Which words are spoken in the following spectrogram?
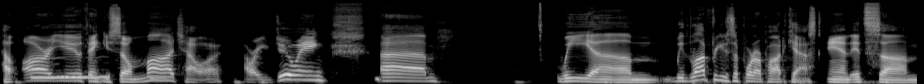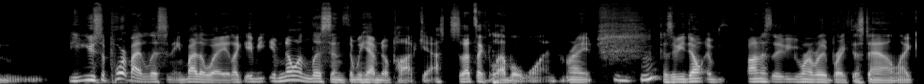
how are you? Thank you so much. How are how are you doing? Um, we um we'd love for you to support our podcast, and it's um you, you support by listening. By the way, like if if no one listens, then we have no podcast. So that's like level one, right? Mhm. because if you don't if, honestly if you want to really break this down like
